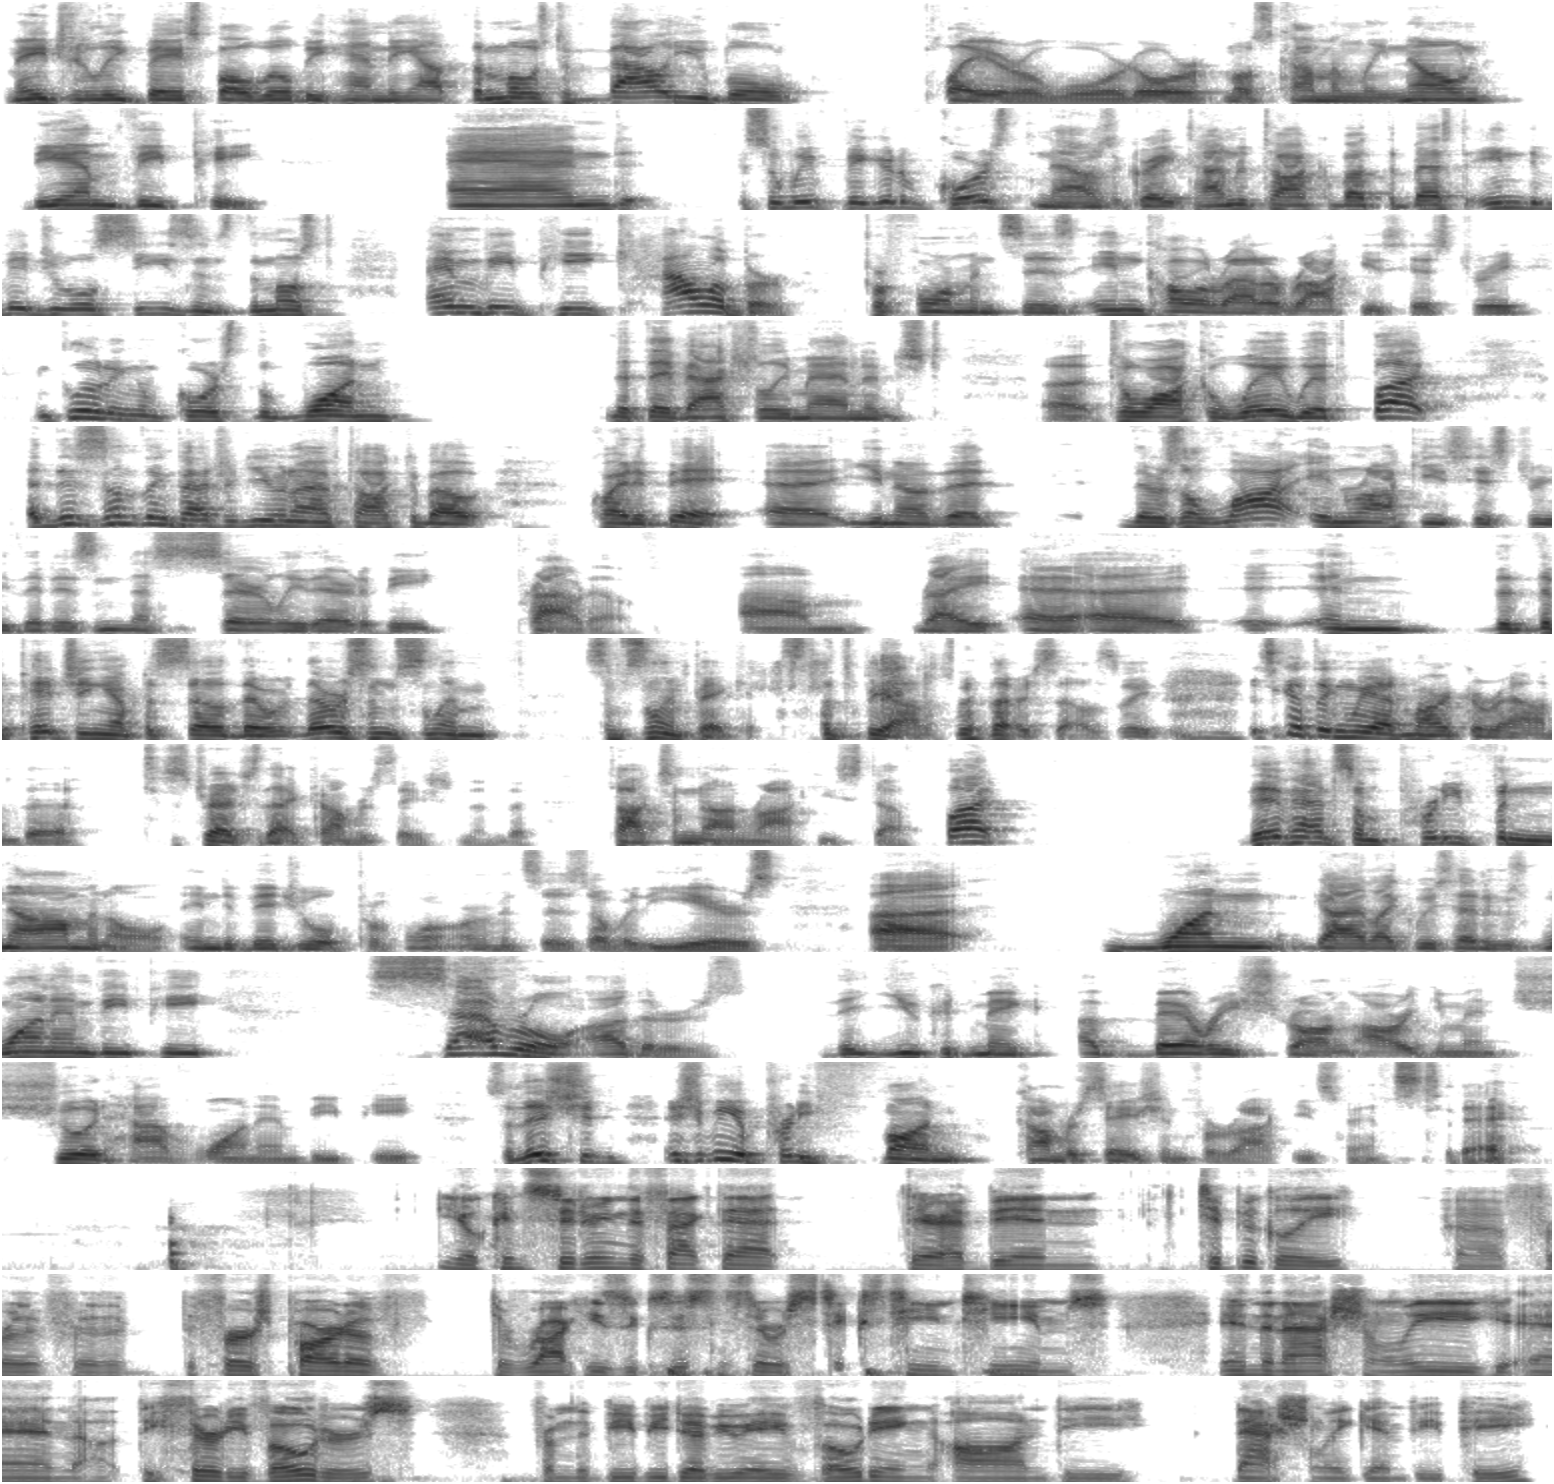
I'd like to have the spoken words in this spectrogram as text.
Major League Baseball will be handing out the most valuable player award, or most commonly known, the MVP. And so we figured, of course, now is a great time to talk about the best individual seasons, the most MVP caliber performances in Colorado Rockies history, including, of course, the one that they've actually managed uh, to walk away with. But uh, this is something, Patrick, you and I have talked about quite a bit. Uh, you know, that there's a lot in Rockies history that isn't necessarily there to be proud of. Um, right. Uh, uh, and the, the pitching episode, there were, there were some slim some slim pickings. Let's be honest with ourselves. We, it's a good thing we had Mark around to, to stretch that conversation and to talk some non-Rocky stuff. But they've had some pretty phenomenal individual performances over the years. Uh, one guy, like we said, who's won MVP, several others that you could make a very strong argument should have won MVP. So this should this should be a pretty fun conversation for Rockies fans today you know, considering the fact that there have been typically uh, for for the, the first part of the Rockies' existence, there were 16 teams in the National League, and uh, the 30 voters from the BBWA voting on the National League MVP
